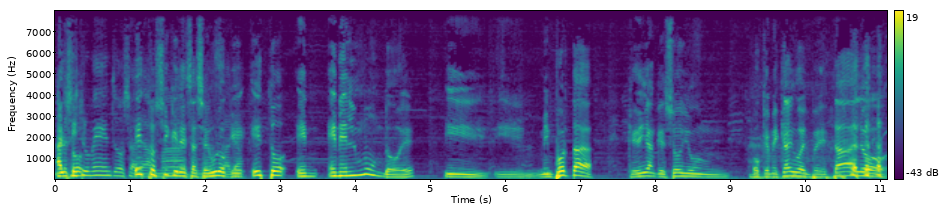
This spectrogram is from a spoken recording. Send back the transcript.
A los instrumentos, a Esto sí que les aseguro que esto en, en el mundo, ¿eh? Y, y me importa que digan que soy un... o que me caigo del pedestal, o,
